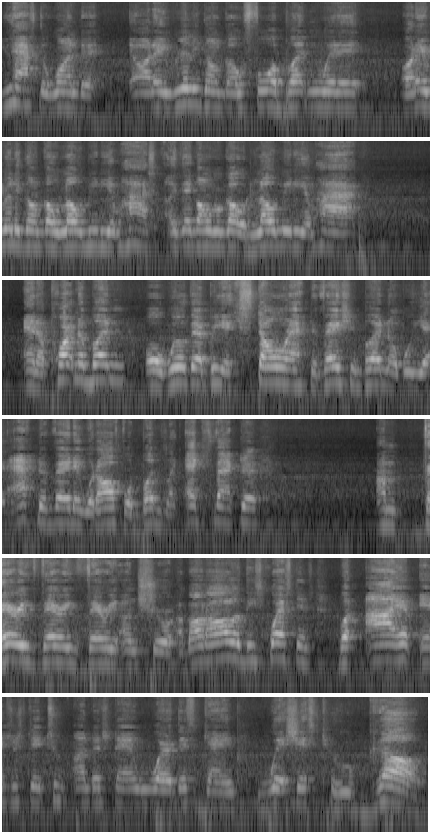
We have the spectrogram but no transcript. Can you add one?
you have to wonder are they really gonna go four button with it? Are they really gonna go low, medium, high? Are they gonna go low, medium, high, and a partner button, or will there be a stone activation button, or will you activate it with all four buttons like X Factor? I'm very, very, very unsure about all of these questions, but I am interested to understand where this game wishes to go.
